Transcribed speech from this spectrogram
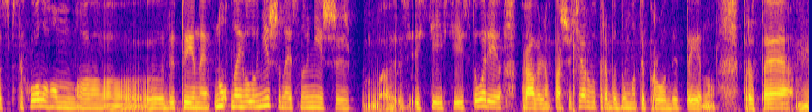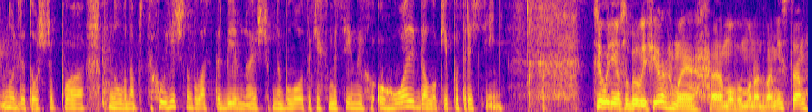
з психологом е, е, дитини. Ну найголовніше, найосновніше з цієї всієї історії. Правильно, в першу чергу треба думати про дитину, про те, ну для того, щоб ну вона психологічно була стабільною, щоб не було таких емоційних гойдалок і потрясінь. Сьогодні особливий ефір. Ми мовимо на два міста.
